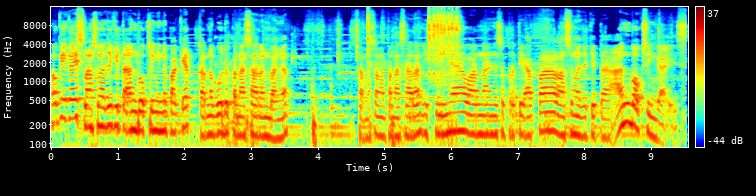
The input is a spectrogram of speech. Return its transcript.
Oke guys, langsung aja kita unboxing ini paket karena gue udah penasaran banget. Sama-sama penasaran isinya, warnanya seperti apa. Langsung aja kita unboxing guys.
